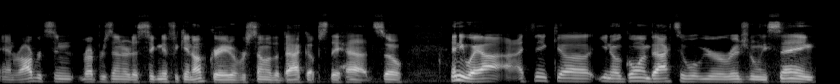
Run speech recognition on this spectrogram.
And Robertson represented a significant upgrade over some of the backups they had. So, anyway, I, I think, uh, you know, going back to what we were originally saying,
